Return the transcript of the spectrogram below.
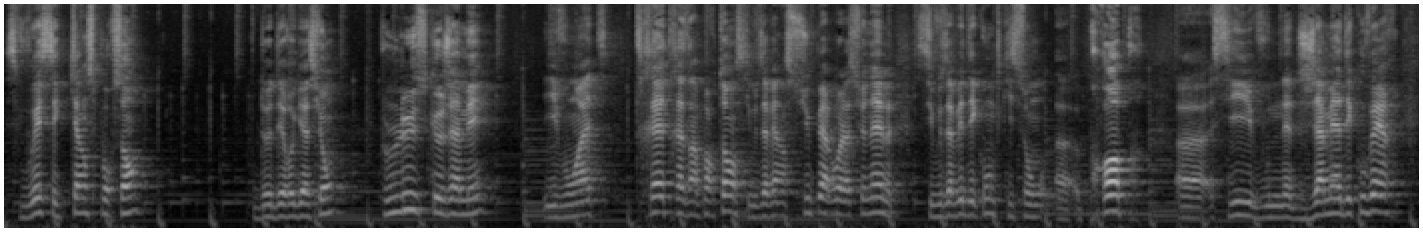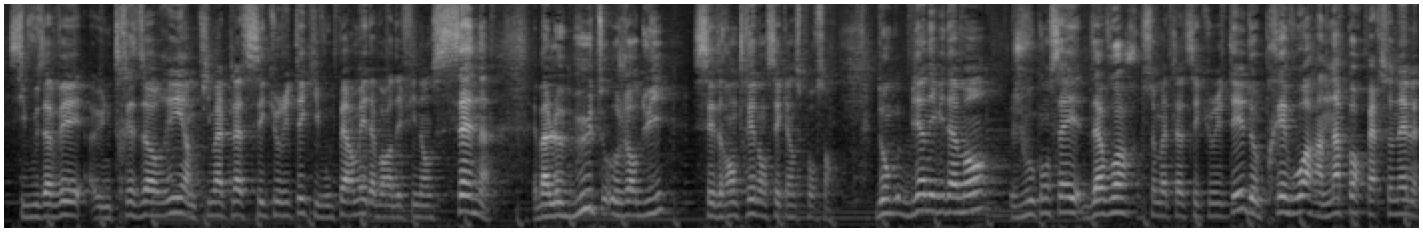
si vous voyez, c'est 15% de dérogation plus que jamais, ils vont être très très importants. Si vous avez un super relationnel, si vous avez des comptes qui sont euh, propres, euh, si vous n'êtes jamais à découvert, si vous avez une trésorerie, un petit matelas de sécurité qui vous permet d'avoir des finances saines, eh ben, le but aujourd'hui, c'est de rentrer dans ces 15%. Donc bien évidemment, je vous conseille d'avoir ce matelas de sécurité, de prévoir un apport personnel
